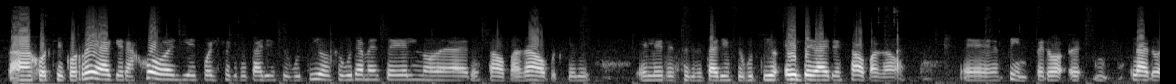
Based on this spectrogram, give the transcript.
estaba Jorge Correa, que era joven y fue el secretario ejecutivo. Seguramente él no debe haber estado pagado, porque él, era el secretario ejecutivo, él debe haber estado pagado. Eh, en fin, pero eh, claro,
